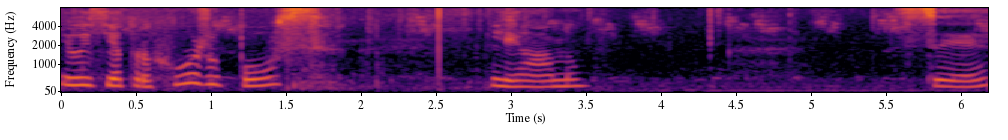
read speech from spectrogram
І ось я проходжу повз ліану. Це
